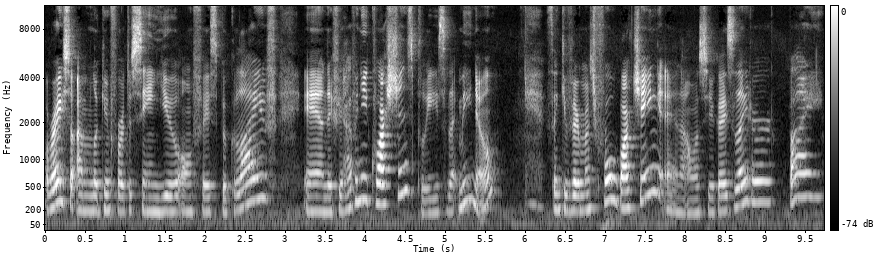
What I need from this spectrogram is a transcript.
Alright, so I'm looking forward to seeing you on Facebook Live. And if you have any questions, please let me know. Thank you very much for watching, and I will see you guys later. Bye.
